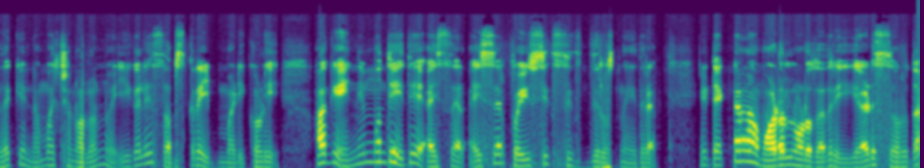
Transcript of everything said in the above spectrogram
ಅದಕ್ಕೆ ನಮ್ಮ ಚಾನಲನ್ನು ಈಗಲೇ ಸಬ್ಸ್ಕ್ರೈಬ್ ಮಾಡಿಕೊಳ್ಳಿ. ಹಾಗೆ ನಿಮ್ಮ ಮುಂದೆ ಇದೆ Eicher. Eicher five six six zero ಸ್ನೇಹಿತರೆ ಈ ಟ್ರ್ಯಾಕ್ಟರ್ ಮಾಡೆಲ್ ನೋಡೋದಾದ್ರೆ ಎರಡ್ ಸಾವಿರದ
